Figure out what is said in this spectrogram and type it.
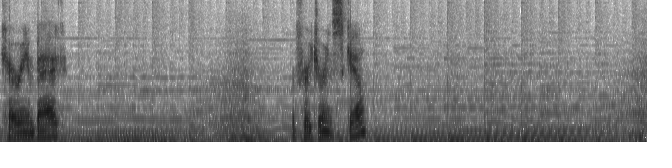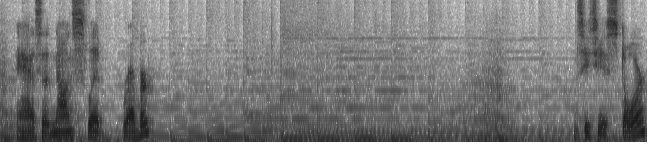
carrying bag, refrigerant scale. It has a non-slip rubber. Easy store.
